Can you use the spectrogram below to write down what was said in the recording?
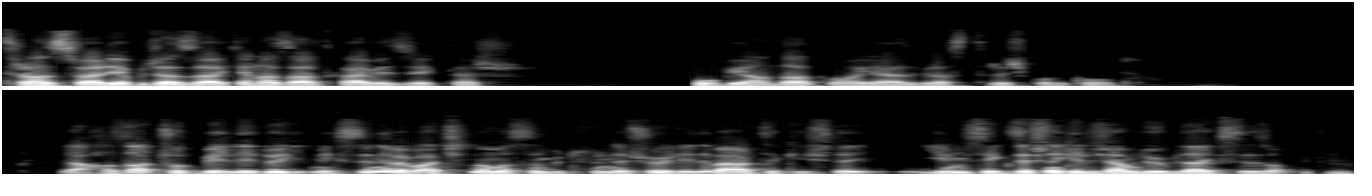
transfer yapacağız derken Hazard'ı kaybedecekler. O bir anda aklıma geldi biraz trajikomik oldu. Ya Hazard çok belli ediyor gitmek istediğini ve açıklamasının bütününde şöyleydi. Ben artık işte 28 yaşına geleceğim diyor bir dahaki sezon. Hı hı.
